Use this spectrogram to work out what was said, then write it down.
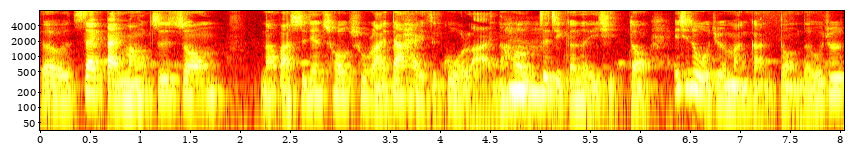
呃，在百忙之中，然后把时间抽出来带孩子过来，然后自己跟着一起动。诶、嗯，其实我觉得蛮感动的。我觉得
